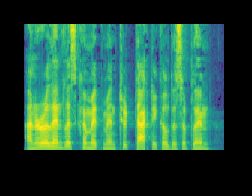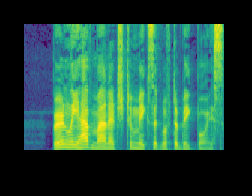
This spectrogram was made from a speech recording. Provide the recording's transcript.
and a relentless commitment to tactical discipline, Burnley have managed to mix it with the big boys.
